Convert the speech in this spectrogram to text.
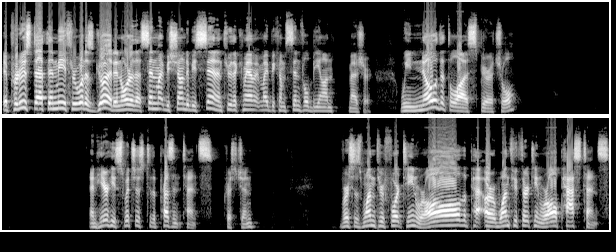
It produced death in me through what is good, in order that sin might be shown to be sin, and through the commandment might become sinful beyond measure. We know that the law is spiritual. And here he switches to the present tense, Christian. Verses 1 through 14 were all the pa- or 1 through 13 were all past tense.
